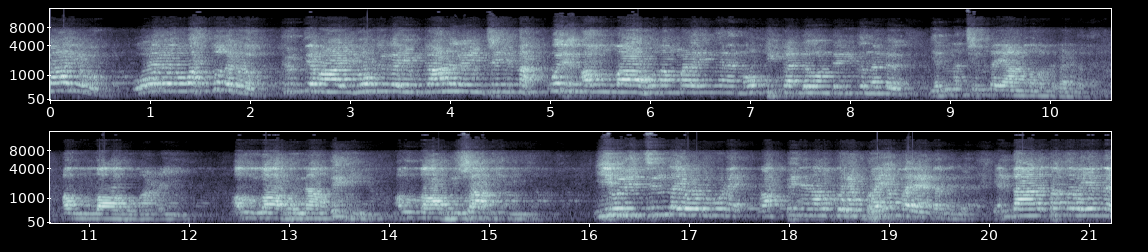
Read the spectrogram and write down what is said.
കാര്യവും ഓരോ വസ്തുതകളും കൃത്യമായി നോക്കുകയും കാണുകയും ചെയ്യുന്ന ഒരു അള്ളാഹു നമ്മളെ ഇങ്ങനെ നോക്കി നോക്കിക്കണ്ടുകൊണ്ടിരിക്കുന്നുണ്ട് എന്ന ചിന്തയാണ് നമുക്ക് വേണ്ടത്. അള്ളാഹു അള്ളാഹു അള്ളാഹു ഈ ഒരു ചിന്തയോടുകൂടെ റബ്ബിന് നമുക്കൊരു ഭയം വരേണ്ടതുണ്ട്. എന്താണ് തന്നവയെന്ന്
